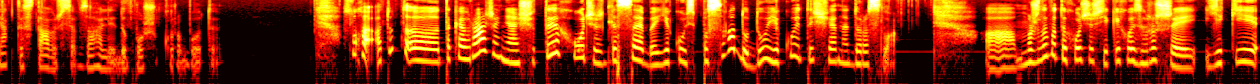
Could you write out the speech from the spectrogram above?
Як ти ставишся взагалі до пошуку роботи? Слухай, а тут е, таке враження, що ти хочеш для себе якусь посаду, до якої ти ще не доросла. А, можливо, ти хочеш якихось грошей, які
